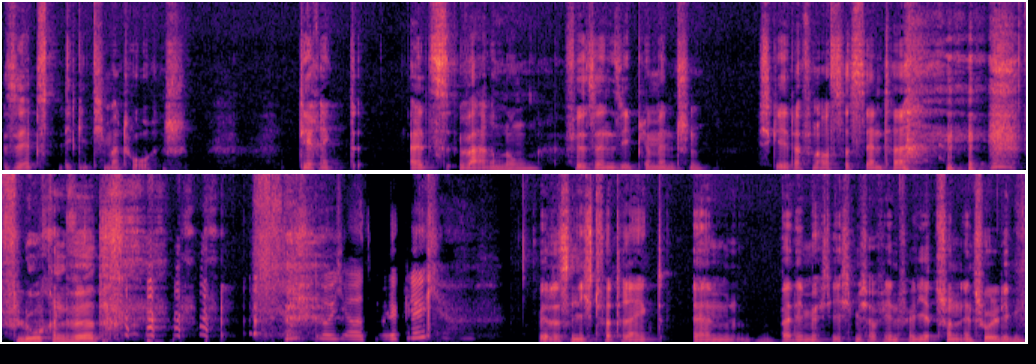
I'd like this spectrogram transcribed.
Selbstlegitimatorisch. Direkt als Warnung für sensible Menschen. Ich gehe davon aus, dass Senta fluchen wird, Durchaus möglich. wer das nicht verträgt. Ähm, bei dem möchte ich mich auf jeden Fall jetzt schon entschuldigen.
